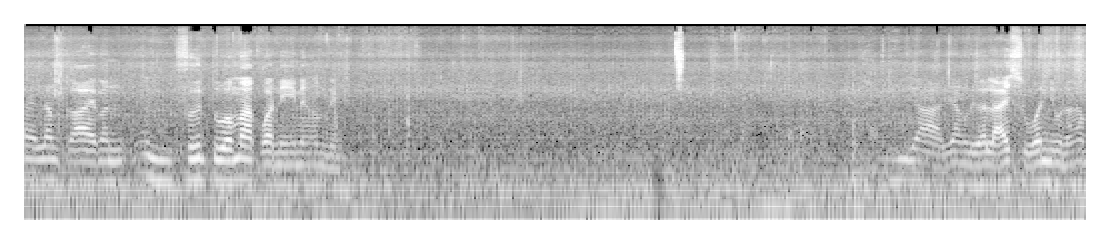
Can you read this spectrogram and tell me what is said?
ให้ร่างกายมันฟื้นตัวมากกว่านี้นะครับนี่หญ้ายังเหลือหลายสวนอยู่นะครับ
